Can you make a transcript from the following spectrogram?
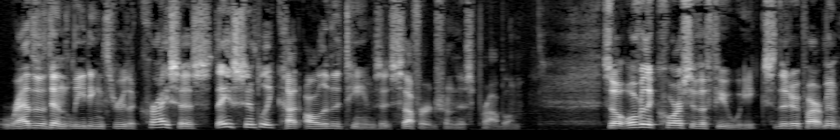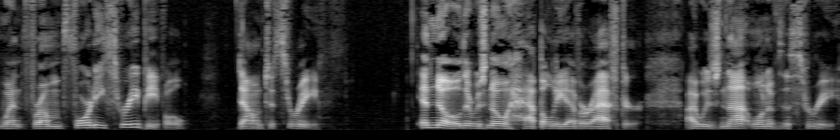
rather than leading through the crisis, they simply cut all of the teams that suffered from this problem. So, over the course of a few weeks, the department went from 43 people down to three. And no, there was no happily ever after. I was not one of the three.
